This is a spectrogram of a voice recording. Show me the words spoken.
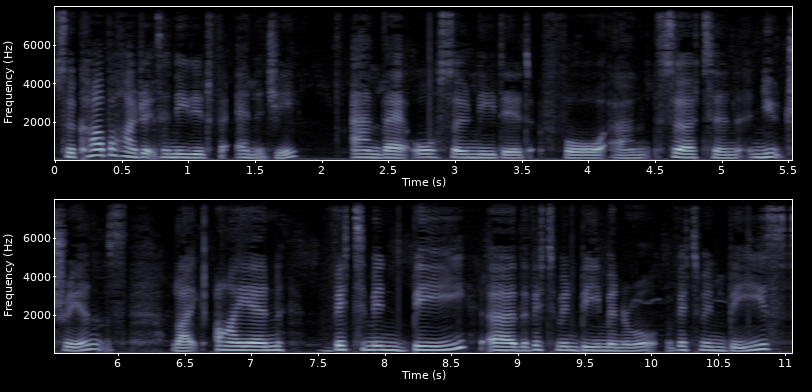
So, carbohydrates are needed for energy and they're also needed for um, certain nutrients like iron, vitamin B, uh, the vitamin B mineral, vitamin Bs,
